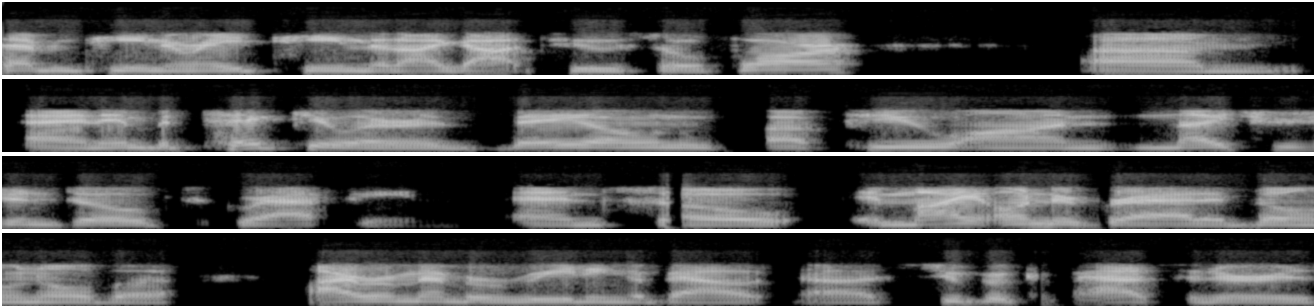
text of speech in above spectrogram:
17 or 18 that I got to so far. Um, and in particular, they own a few on nitrogen doped graphene. And so in my undergrad at Villanova, I remember reading about uh, supercapacitors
